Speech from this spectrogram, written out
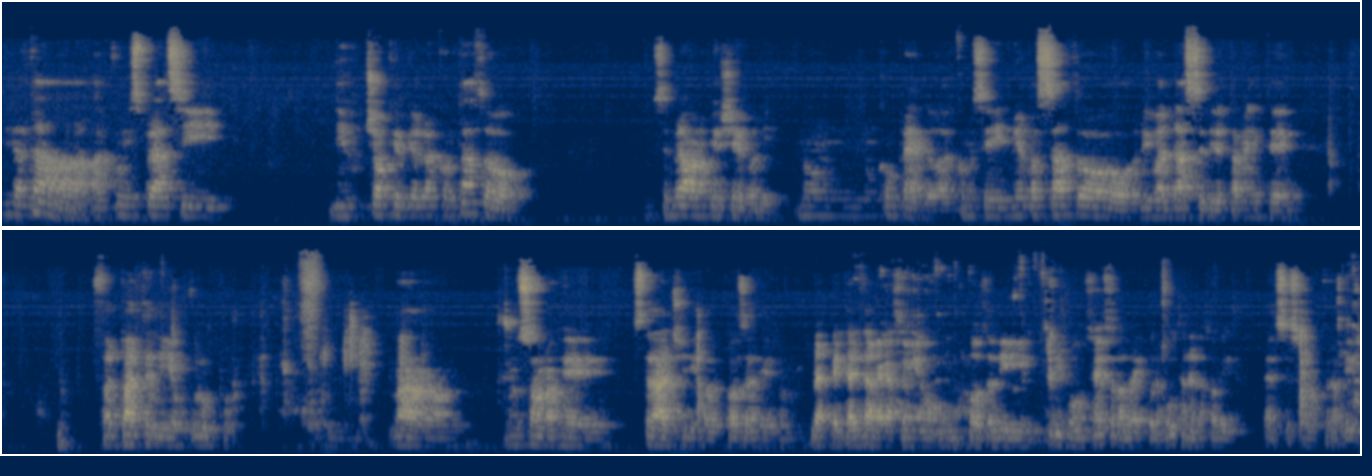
In realtà alcuni sprazzi di ciò che vi ho raccontato sembravano piacevoli. Non, non comprendo, è come se il mio passato riguardasse direttamente far parte di un gruppo. Ma non sono che stralci di qualcosa che non... Beh, per carità ragazzi, una cosa di, di buon senso l'avrai pure avuta nella tua vita. Eh, se sono ancora vivo,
